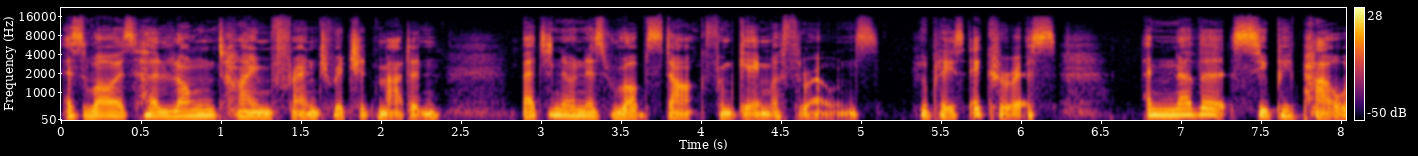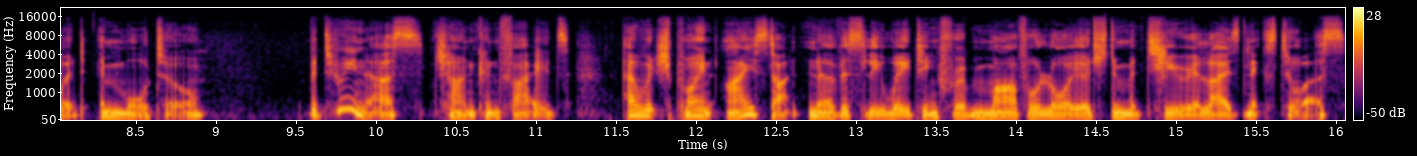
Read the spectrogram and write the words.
as well as her longtime friend Richard Madden, better known as Robb Stark from Game of Thrones, who plays Icarus, another superpowered immortal. Between us, Chan confides, at which point I start nervously waiting for a Marvel lawyer to materialize next to us.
